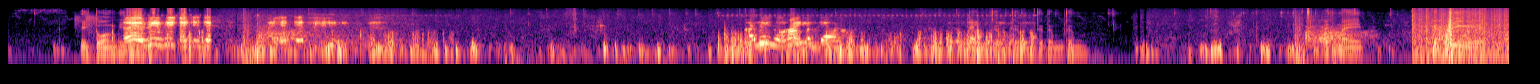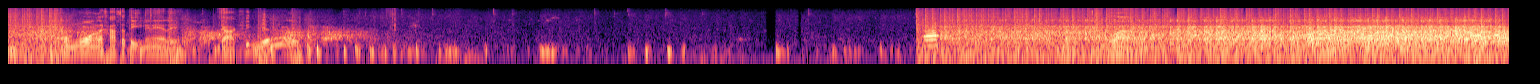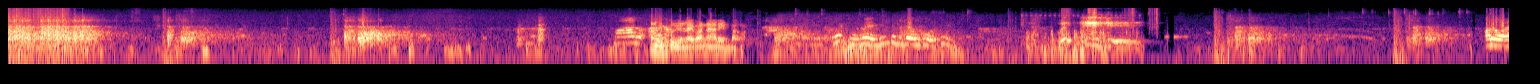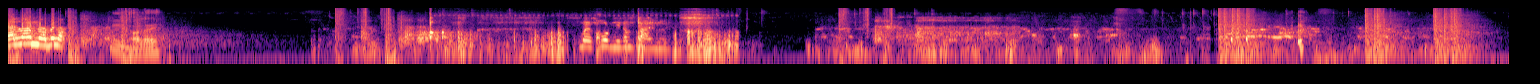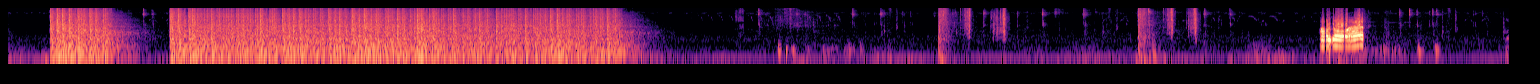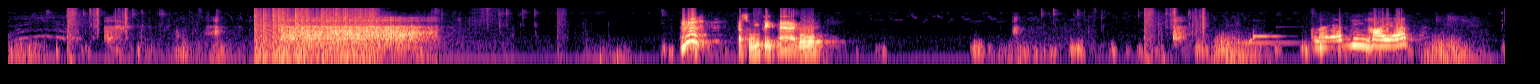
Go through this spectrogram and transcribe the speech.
อีกตัวนึงพี่เฮ้ยพี่พี่ใจเย็น ๆใจเย็นๆพี่ใครวิ่งอยู่ข้างตึกแดงอะไม่ต้องใจเย็ตึมนตึมตึมตึมตึมเอ้ยทำไมเป็นพี่คงง่วงและขาดสติแน่ๆเลย กากขึ้นเยอะเลยแอดว่า มาเลยถ้ามีปืนอะไรว่านาเล่นบ้างวะโอ้ยถูกเลยนี่จะไปโดนหัวสิเฮ้ยเอาเดี๋ยวแอดเริ่มเลยไปะน่ะอืมเอาเลยไม่โคตรมีน้ำใจเลย เอาเดี๋ยวแอดกระสุนติดหน้ากู อะไรแอดยิงใครแอด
